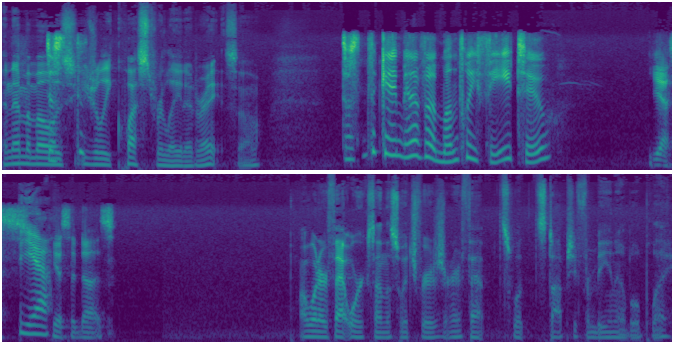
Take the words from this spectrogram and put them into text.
An MMO Does is the- usually quest related, right? So doesn't the game have a monthly fee too? Yes. Yeah. Yes, it does. I wonder if that works on the Switch version or if that's what stops you from being able to play.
